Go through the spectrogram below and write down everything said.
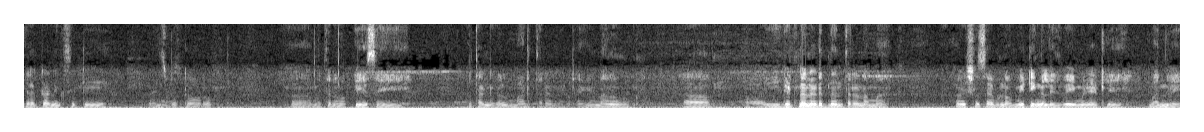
ಎಲೆಕ್ಟ್ರಾನಿಕ್ ಸಿಟಿ ಇನ್ಸ್ಪೆಕ್ಟರ್ ಅವರು ಮತ್ತು ನಮ್ಮ ಪಿ ಎಸ್ ಐ ತಂಡಗಳು ಮಾಡ್ತಾರೆ ನೀಟಾಗಿ ನಾನು ಈ ಘಟನೆ ನಡೆದ ನಂತರ ನಮ್ಮ ಕಮಿಷನರ್ ಸಾಹೇಬ್ ನಾವು ಮೀಟಿಂಗಲ್ಲಿದ್ವಿ ಇಮಿಡಿಯೇಟ್ಲಿ ಬಂದ್ವಿ.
